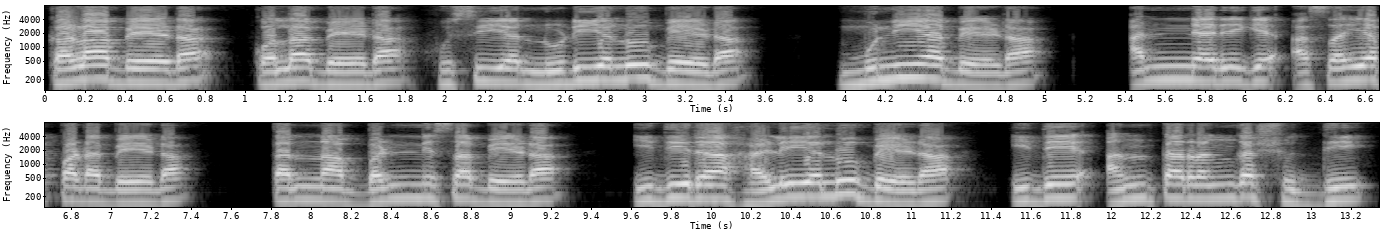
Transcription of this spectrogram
ಕಳಬೇಡ ಕೊಲಬೇಡ ಹುಸಿಯ ನುಡಿಯಲೂ ಬೇಡ, ಮುನಿಯ ಬೇಡ, ಅನ್ಯರಿಗೆ ಅಸಹ್ಯ ಪಡಬೇಡ, ತನ್ನ ಬಣ್ಣಿಸಬೇಡ, ಇದಿರ ಹಳಿಯಲೂ ಬೇಡ, ಇದೇ ಅಂತರಂಗ ಶುದ್ಧಿ,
